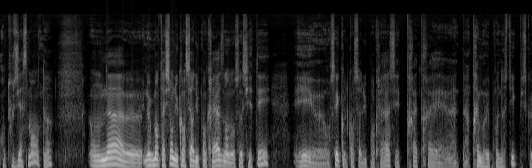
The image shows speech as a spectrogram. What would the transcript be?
enthousiasmante. Hein on a euh, une augmentation du cancer du pancréas dans nos sociétés. Et euh, on sait que le cancer du pancréas est très, très, un, très mauvais pronostic, puisque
